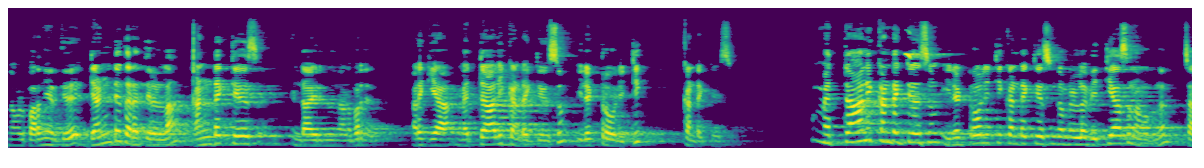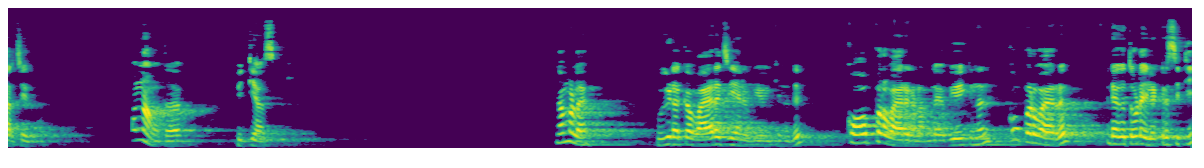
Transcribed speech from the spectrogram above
നമ്മൾ പറഞ്ഞു നിർത്തിയത് രണ്ട് തരത്തിലുള്ള കണ്ടക്ടേഴ്സ് ഉണ്ടായിരുന്നു എന്നാണ് പറഞ്ഞത്. അറിയിക്കുക മെറ്റാലിക് കണ്ടക്ടേഴ്സും ഇലക്ട്രോലിറ്റിക് കണ്ടക്ടേഴ്സും മെറ്റാലിക് കണ്ടക്ടേഴ്സും ഇലക്ട്രോലിറ്റിക് കണ്ടക്ടേഴ്സും തമ്മിലുള്ള വ്യത്യാസം നമുക്കൊന്ന് ചർച്ച ചെയ്തു ഒന്നാമത്തെ വ്യത്യാസം. നമ്മൾ വീടൊക്കെ വയർ ചെയ്യാൻ ഉപയോഗിക്കുന്നത് കോപ്പർ വയറുകളാണ് അല്ലെ? ഉപയോഗിക്കുന്നത് കോപ്പർ വയറിന്റെ അകത്തൂടെ ഇലക്ട്രിസിറ്റി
